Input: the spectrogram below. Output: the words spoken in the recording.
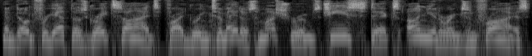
And don't forget those great sides. Fried green tomatoes, mushrooms, cheese sticks, onion rings, and fries.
